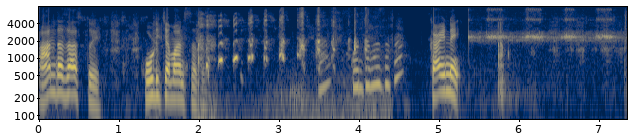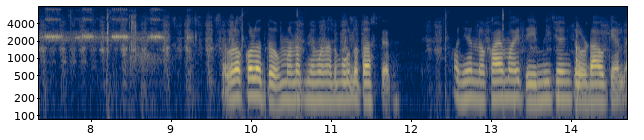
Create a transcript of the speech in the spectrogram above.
अंदाज असतोय. होडीच्या माणसाचा. कोणत्या माणसाचं? काय नाही. सगळं कळत मनात मनात बोलत असतात. पण यांना काय माहितीये मी त्यांच्यावर डाव केला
